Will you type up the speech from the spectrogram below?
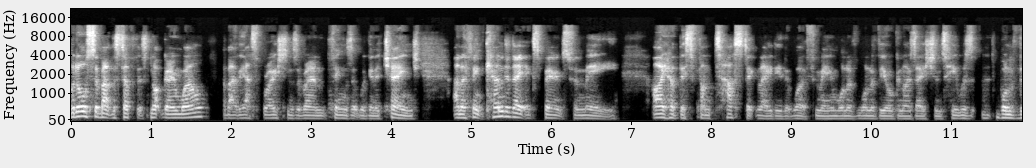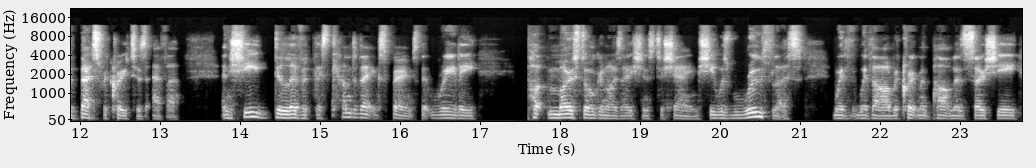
but also about the stuff that's not going well, about the aspirations around things that we're going to change. And I think candidate experience for me, I had this fantastic lady that worked for me in one of one of the organizations who was one of the best recruiters ever. And she delivered this candidate experience that really put most organizations to shame. She was ruthless with with our recruitment partners. So she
